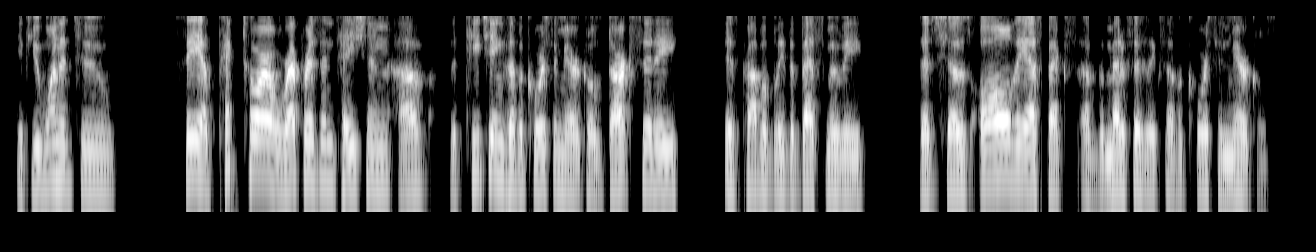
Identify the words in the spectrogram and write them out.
If you wanted to see a pictorial representation of the teachings of A Course in Miracles, Dark City is probably the best movie that shows all the aspects of the metaphysics of A Course in Miracles.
